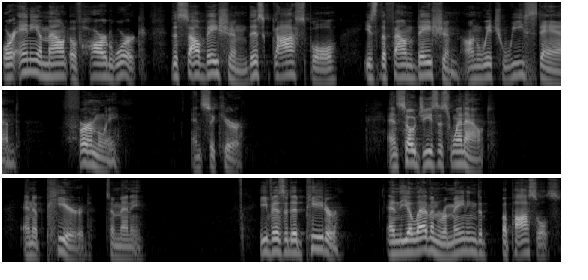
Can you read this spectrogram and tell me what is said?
or any amount of hard work. The salvation, this gospel, is the foundation on which we stand firmly and secure. And so Jesus went out and appeared to many. He visited Peter and the 11 remaining apostles.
